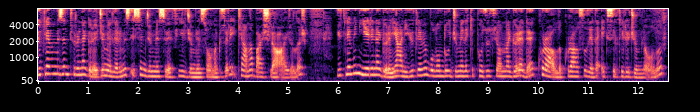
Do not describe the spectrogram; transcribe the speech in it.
Yüklemimizin türüne göre cümlelerimiz isim cümlesi ve fiil cümlesi olmak üzere iki ana başlığa ayrılır. Yüklemin yerine göre yani yüklemin bulunduğu cümledeki pozisyonuna göre de kurallı, kuralsız ya da eksiltili cümle olur.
